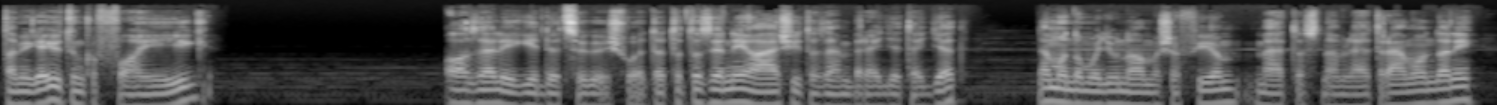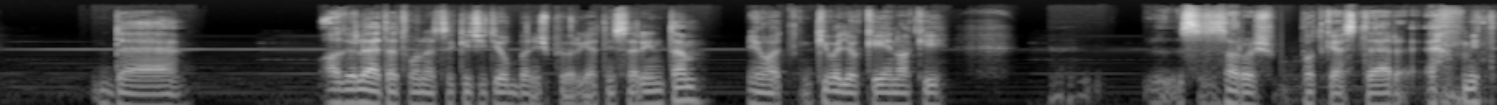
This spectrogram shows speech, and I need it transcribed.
de amíg eljutunk a fahéig, az eléggé döcögős volt. Tehát ott azért néha ásít az ember egyet-egyet. Nem mondom, hogy unalmas a film, mert azt nem lehet rámondani, de azért lehetett volna ezt egy kicsit jobban is pörgetni szerintem. Jó, hát ki vagyok én, aki szaros podcaster, mit,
